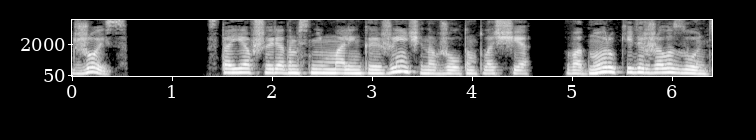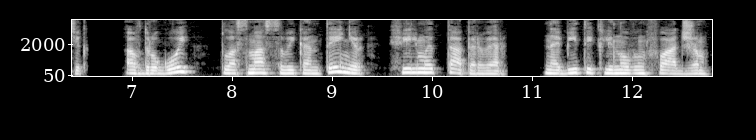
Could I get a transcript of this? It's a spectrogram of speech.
«Джойс». Стоявшая рядом с ним маленькая женщина в желтом плаще в одной руке держала зонтик, а в другой — пластмассовый контейнер фильмы «Таппервер», набитый кленовым фаджем,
